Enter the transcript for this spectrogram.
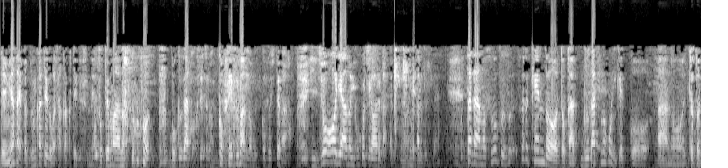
で、皆さんやっぱ文化程度が高くてですね、とてもあの、僕が国鉄マン。国鉄マンの息子としては、非常にあの、居心地が悪かった経験があるんですね。ただ、あの、すごく、それで剣道とか部活の方に結構、あの、ちょっと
